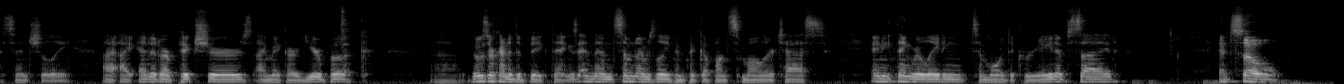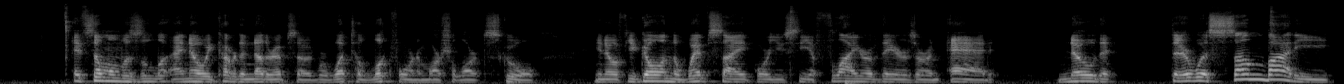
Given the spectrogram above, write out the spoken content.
essentially. I, I edit our pictures, I make our yearbook. Uh, those are kind of the big things. And then sometimes they'll even pick up on smaller tasks, anything relating to more the creative side. And so, if someone was, I know we covered another episode where what to look for in a martial arts school. You know, if you go on the website or you see a flyer of theirs or an ad, know that there was somebody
